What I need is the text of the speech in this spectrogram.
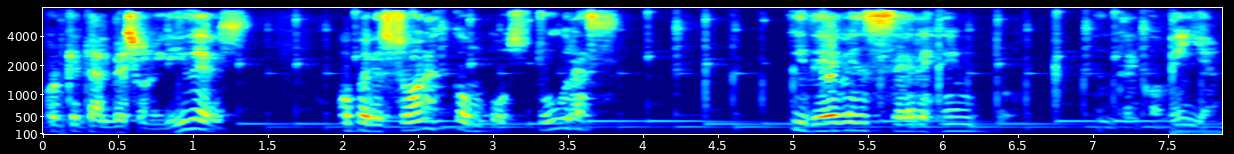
Porque tal vez son líderes o personas con posturas y deben ser ejemplo, comillas.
